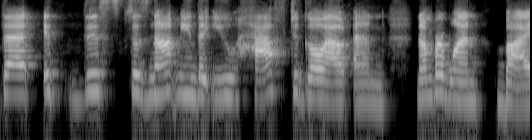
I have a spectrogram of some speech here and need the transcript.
that it this does not mean that you have to go out and number 1 buy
